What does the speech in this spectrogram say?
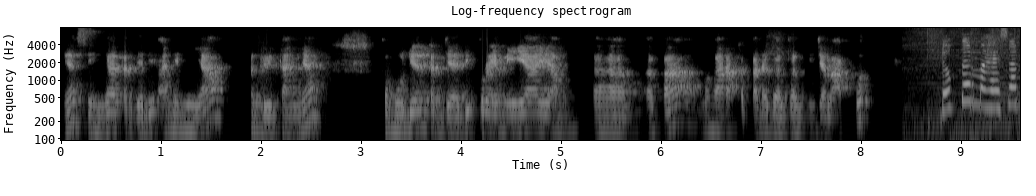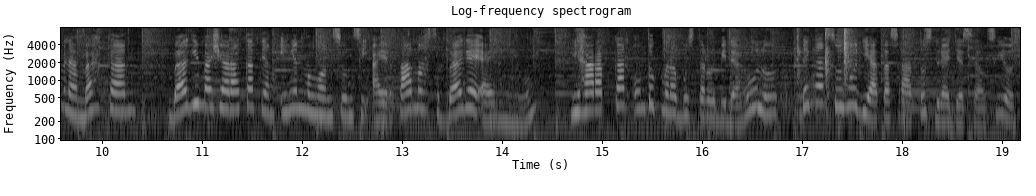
ya sehingga terjadi anemia penderitanya kemudian terjadi uremia yang uh, apa, mengarah kepada gagal ginjal akut. Dokter Mahesa menambahkan, bagi masyarakat yang ingin mengonsumsi air tanah sebagai air minum, diharapkan untuk merebus terlebih dahulu dengan suhu di atas 100 derajat Celcius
